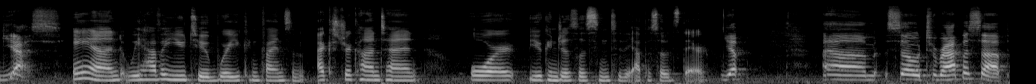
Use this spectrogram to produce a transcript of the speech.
Yes. And we have a YouTube where you can find some extra content or you can just listen to the episodes there. Yep. Um, so to wrap us up,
